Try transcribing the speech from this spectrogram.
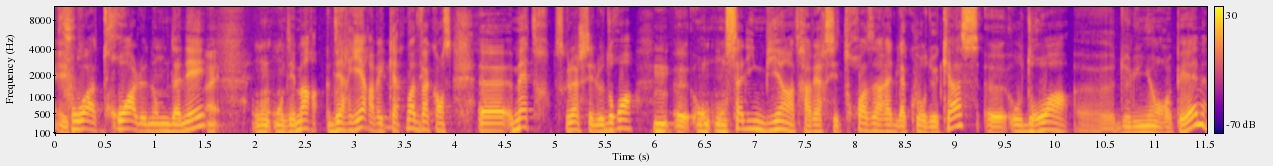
Et- fois 3 le nombre d'années, Ouais. on, on démarre derrière avec 4 mois de vacances. Euh, maître, parce que là c'est le droit, Mm. euh, on, on s'aligne bien à travers ces trois arrêts de la Cour de casse euh, au droit euh, de l'Union européenne.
